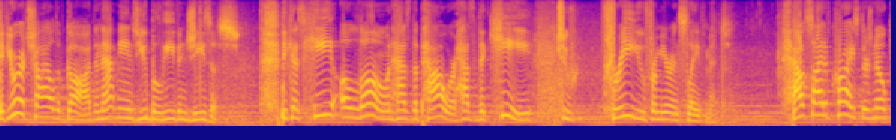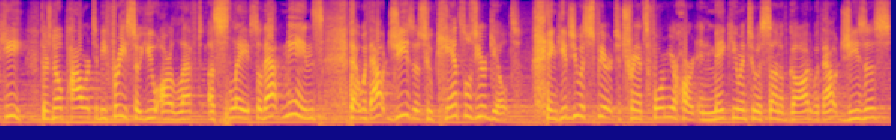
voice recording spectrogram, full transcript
If you're a child of God, then that means you believe in Jesus. Because He alone has the power, has the key to free you from your enslavement. Outside of Christ, there's no key. There's no power to be free, so you are left a slave. So that means that without Jesus, who cancels your guilt and gives you a spirit to transform your heart and make you into a son of God, without Jesus,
